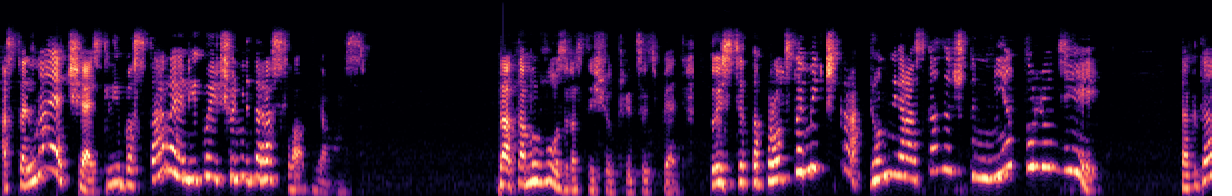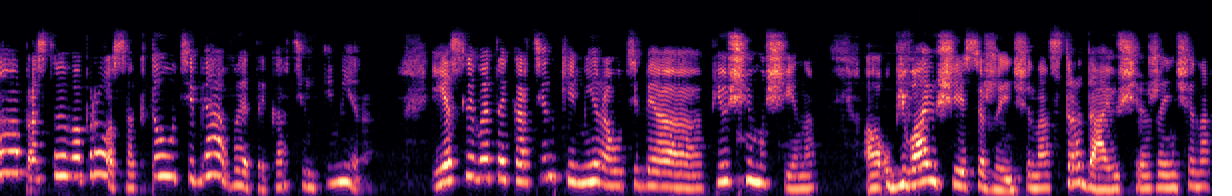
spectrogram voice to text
Остальная часть либо старая, либо еще не доросла для вас. Да, там и возраст еще 35. То есть это просто мечта. И он мне рассказывает, что нету людей. Тогда простой вопрос, а кто у тебя в этой картинке мира? Если в этой картинке мира у тебя пьющий мужчина, а, убивающаяся женщина, страдающая женщина,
